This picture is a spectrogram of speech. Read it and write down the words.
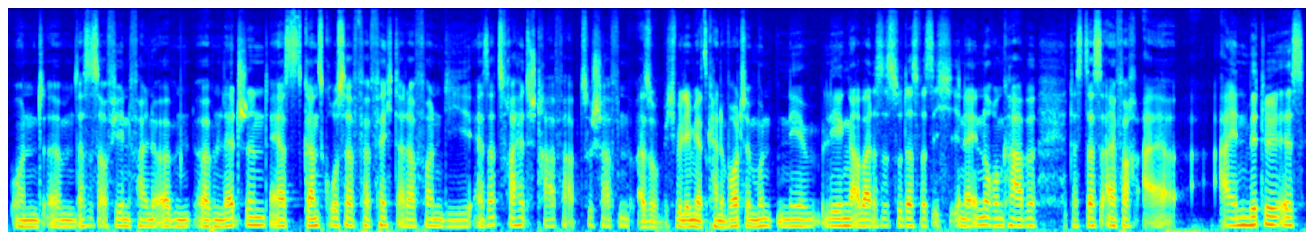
Und ähm, das ist auf jeden Fall eine Urban, Urban Legend. Er ist ganz großer Verfechter davon, die Ersatzfreiheitsstrafe abzuschaffen. Also ich will ihm jetzt keine Worte im Mund nehmen, legen, aber das ist so das, was ich in Erinnerung habe, dass das einfach äh, ein Mittel ist,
